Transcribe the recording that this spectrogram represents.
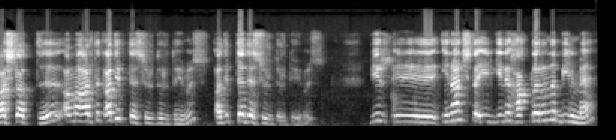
başlattığı ama artık ADİP'te sürdürdüğümüz, ADİP'te de sürdürdüğümüz bir e, inançla ilgili haklarını bilme,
